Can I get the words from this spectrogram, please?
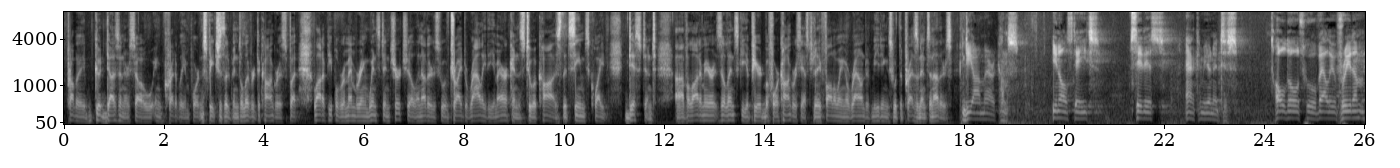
probably a good dozen or so incredibly important speeches that have been delivered to Congress. But a lot of people remembering Winston Churchill and others who have tried to rally the Americans to a cause that seems quite distant. Uh, Volodymyr Zelensky appeared before Congress yesterday following a round of meetings with the president and others. Dear Americans, in all states, cities, and communities. All those who value freedom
